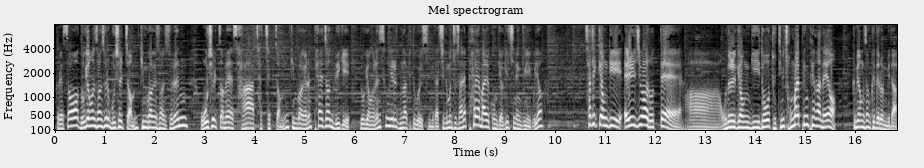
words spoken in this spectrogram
그래서 노경원 선수는 무실점, 김광현 선수는 5실점에 4자책점, 김광현은 패전 위기, 노경원은 승리를 눈앞에 두고 있습니다. 지금은 두산의 8회 말 공격이 진행 중이고요. 사직 경기 LG와 롯데, 아, 오늘 경기도 두 팀이 정말 팽팽하네요. 금영선 그대로입니다.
